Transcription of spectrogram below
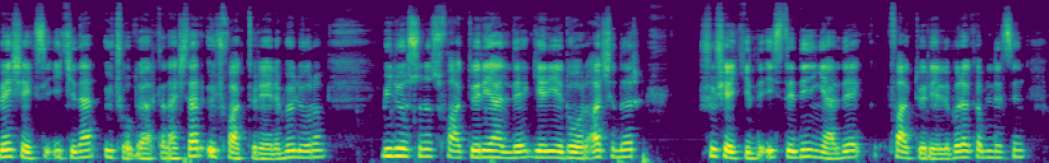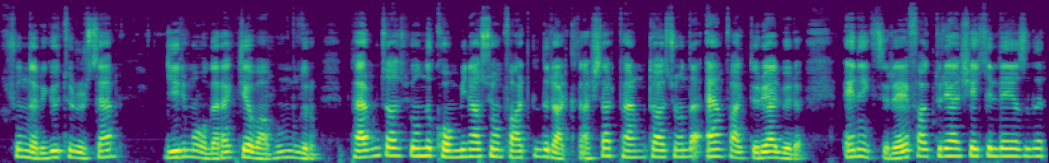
5 eksi 2'den 3 oluyor arkadaşlar. 3 faktöriyele bölüyorum. Biliyorsunuz faktöriyel de geriye doğru açılır. Şu şekilde istediğin yerde faktöriyeli bırakabilirsin. Şunları götürürsem 20 olarak cevabımı bulurum. Permütasyonda kombinasyon farklıdır arkadaşlar. Permütasyonda n faktöriyel bölü n eksi r faktöriyel şekilde yazılır.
